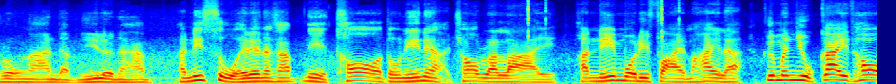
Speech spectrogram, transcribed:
โรงงานแบบนี้เลยนะครับคันนี้สวยเลยนะครับนี่ท่อตรงนี้เนี่ยชอบละลายคันนี้โมดิฟายมาให้แล้ว คือมันอยู่ใกล้ท่อ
